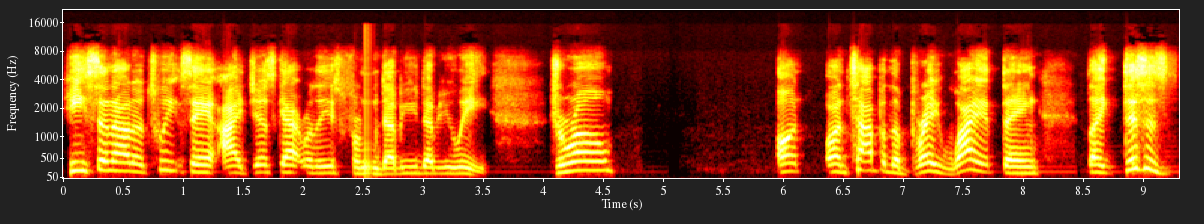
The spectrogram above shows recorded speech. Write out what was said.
He sent out a tweet saying, I just got released from WWE. Jerome, on on top of the Bray Wyatt thing, like this is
